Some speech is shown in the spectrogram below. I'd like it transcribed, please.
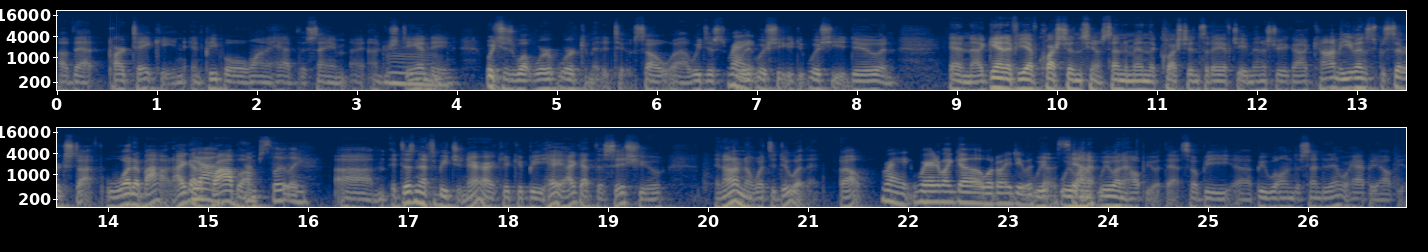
of that partaking, and people will want to have the same uh, understanding, which is what we're, we're committed to. So uh, we just w- wish that you do, wish you do, and and again, if you have questions, you know, send them in the questions at afjministry.com. Even specific stuff. What about? I got yeah, a problem Absolutely. um, it doesn't have to be generic. It could be, hey, I got this issue, and I don't know what to do with it. Well, Right. Where do I go? What do I do with we, this? we yeah. want to we want to help you with that. So be uh, be willing to send it in. We're happy to help you.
